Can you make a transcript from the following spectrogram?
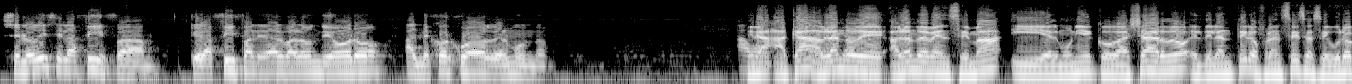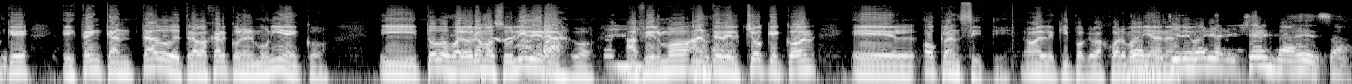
Se lo dice la FIFA, que la FIFA le da el balón de oro al mejor jugador del mundo. Ah, Mira, acá hablando de hablando de Benzema y el muñeco Gallardo, el delantero francés aseguró que está encantado de trabajar con el muñeco y todos valoramos su liderazgo, afirmó antes del choque con el Auckland City, ¿no? El equipo que va a jugar Bueno, mañana. tiene varias leyendas esa,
